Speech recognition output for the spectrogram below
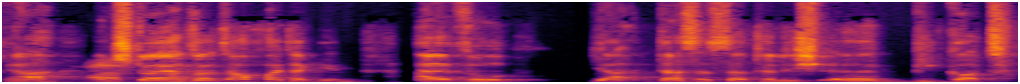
Ja, ja. und Steuern soll es auch weitergeben. Also, ja, das ist natürlich äh, bigott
